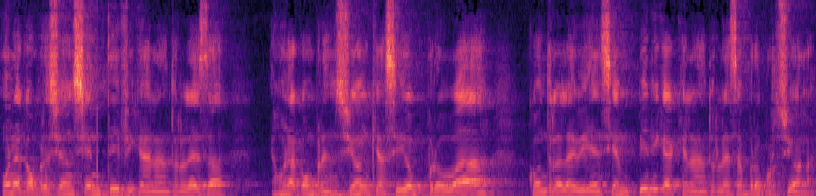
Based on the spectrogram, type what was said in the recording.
Una comprensión científica de la naturaleza es una comprensión que ha sido probada contra la evidencia empírica que la naturaleza proporciona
